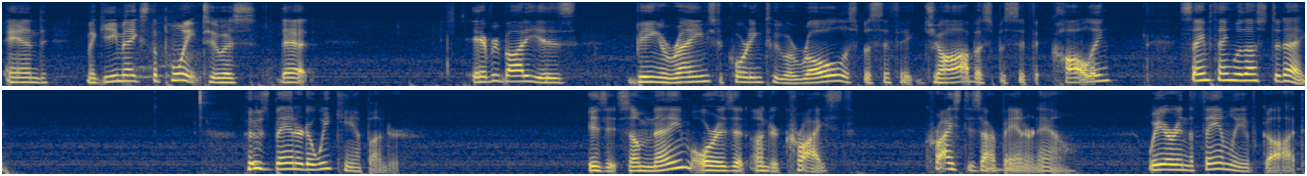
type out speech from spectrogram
And McGee makes the point to us that everybody is being arranged according to a role, a specific job, a specific calling. Same thing with us today. Whose banner do we camp under? Is it some name or is it under Christ? Christ is our banner now. We are in the family of God.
